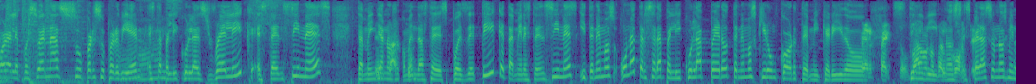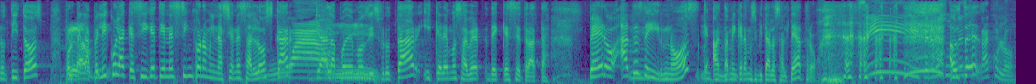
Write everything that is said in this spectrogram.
Órale, pues suena súper, súper bien. Esta película es Relic, está en cines. También ya nos recomendaste Después de ti, que también está en cines. Y tenemos una tercera película, pero tenemos que ir a un corte, mi querido Perfecto. Stevie. Nos corte. esperas unos minutitos, porque Claro la película que sigue tiene cinco nominaciones al Oscar. Ya la podemos disfrutar y queremos saber de qué se trata. Pero antes de irnos, ah, también queremos invitarlos al teatro. Sí, tenemos un espectáculo.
